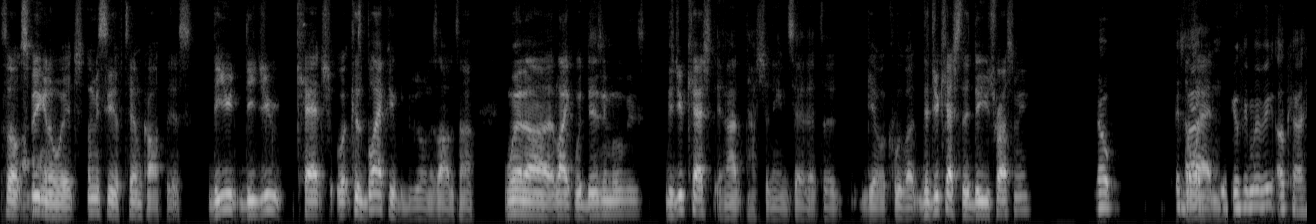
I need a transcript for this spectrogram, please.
So um, speaking of which, let me see if Tim caught this. Do you did you catch what? Because black people do doing this all the time. When uh, like with Disney movies, did you catch? And I, I shouldn't even say that to give a clue, but did you catch the "Do You Trust Me"? Nope. Is Aladdin. that a goofy movie? Okay.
